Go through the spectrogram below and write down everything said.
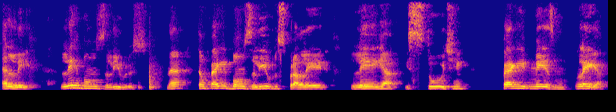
é ler. Ler bons livros, né? Então pegue bons livros para ler, leia, estude, pegue mesmo, leia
